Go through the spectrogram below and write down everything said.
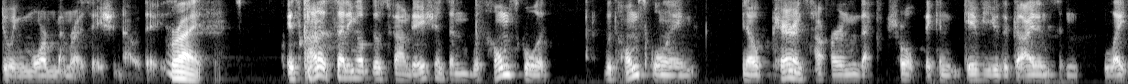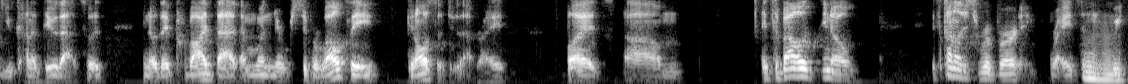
doing more memorization nowadays. Right. It's kind of setting up those foundations and with homeschool with homeschooling, you know, parents are in that control. They can give you the guidance and let you kind of do that. So, it, you know, they provide that. And when you're super wealthy, you can also do that, right? But um, it's about, you know, it's kind of just reverting, right? And Mhm. we,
